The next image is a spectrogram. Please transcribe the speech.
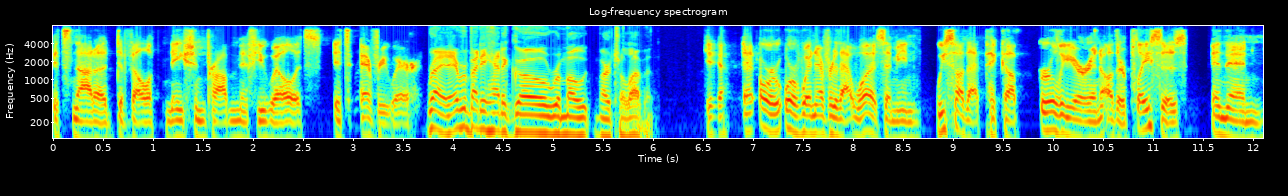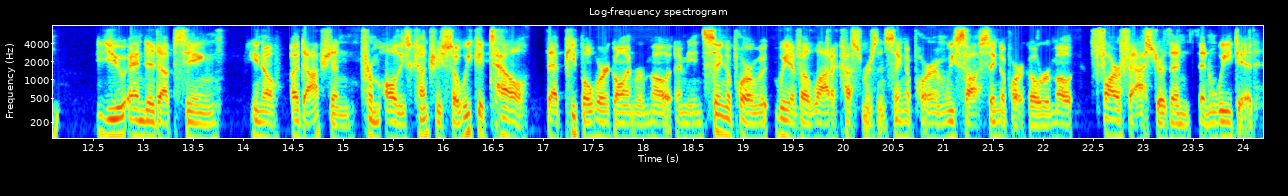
it's not a developed nation problem, if you will. It's it's everywhere. Right. Everybody had to go remote March 11th. Yeah, or or whenever that was. I mean, we saw that pick up earlier in other places, and then you ended up seeing you know adoption from all these countries. So we could tell that people were going remote. I mean, Singapore. We have a lot of customers in Singapore, and we saw Singapore go remote far faster than than we did.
